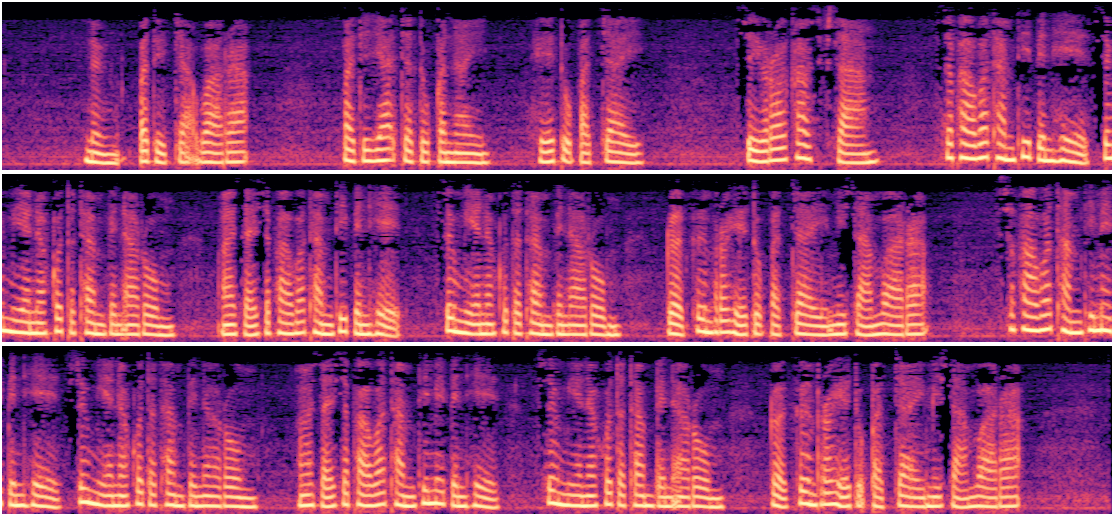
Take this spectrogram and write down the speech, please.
หนึ่งปฏิจจวาระ ปัจจยะจตุกนัย เหตุปัจจัยสี่ร้อยเก้าสิบสามสภาวธรรมที่เป็นเหตุ ซึ่งมีอนาคตธรรมเป็นอารมณ์ อาศัยสภาวธรรมที่เป็นเหตุ ซึ่งมีอนาคตธรรมเป็นอารมณ์ เกิดขึ้นเพราะเหตุปัจจัยมีสามวาระ สภาวธรรมที่ไม่เป็นเหตุ ซึ่งมีอนาคตธรรมเป็นอารมณ์ อาศัยสภาวธรรมที่ไม่เป็นเหตุ ซึ่งมีอนาคตธรรมเป็นอารมณ์ เกิดขึ้นเพราะเหตุปัจจัยมีสามวาระ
